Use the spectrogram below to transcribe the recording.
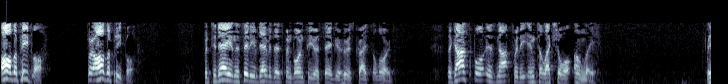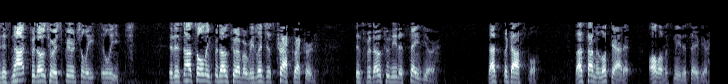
All the people. For all the people. For today in the city of David there's been born for you a Savior, who is Christ the Lord. The gospel is not for the intellectual only. It is not for those who are spiritually elite. It is not solely for those who have a religious track record. It's for those who need a Savior. That's the gospel. Last time I looked at it, all of us need a Savior.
